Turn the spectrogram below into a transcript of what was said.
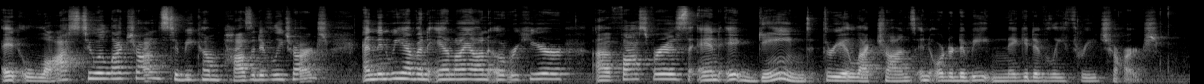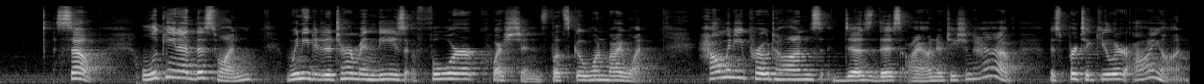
It lost two electrons to become positively charged. And then we have an anion over here, uh, phosphorus, and it gained three electrons in order to be negatively three charged. So looking at this one, we need to determine these four questions. Let's go one by one. How many protons does this ion notation have? this particular ion?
